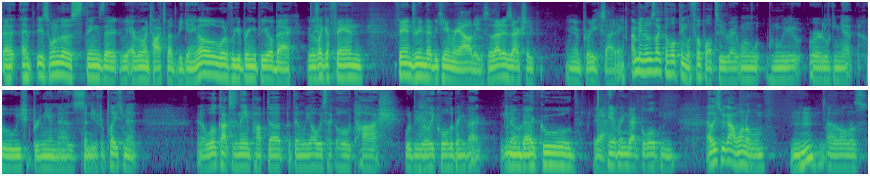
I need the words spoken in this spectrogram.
it's one of those things that we, everyone talked about at the beginning. Oh, what if we could bring Theo back? It was like a fan fan dream that became reality. So that is actually you know pretty exciting. I mean, it was like the whole thing with football too, right? When when we were looking at who we should bring in as Sonny's replacement, you know, Wilcox's name popped up, but then we always like, oh, Tosh would be really cool to bring back. You know, as- Gould. Yeah. yeah, bring back Gold, and at least we got one of them. Mm-hmm. Out of all those,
